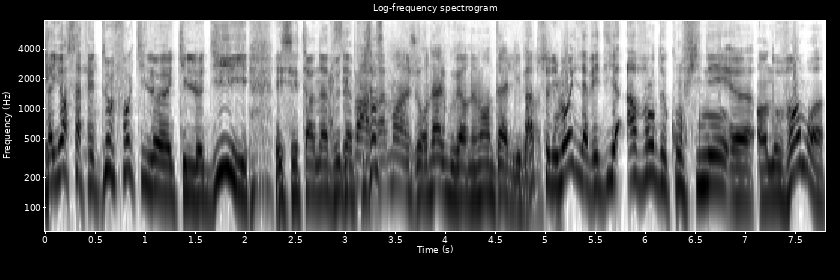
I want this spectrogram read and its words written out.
D'ailleurs, ça fait deux fois qu'il le- qu'il le dit, et c'est un Ah, aveu C'est pas d'impuissance. vraiment un journal gouvernemental, Libération. Absolument, il l'avait dit avant de confiner euh, en novembre.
